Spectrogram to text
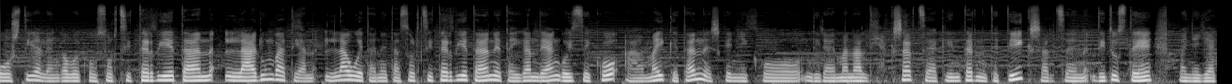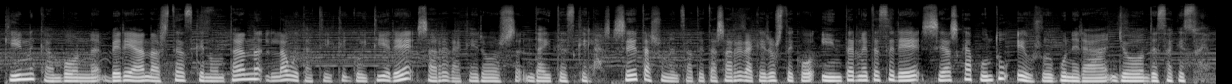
ostialen gaueko zortzi terdietan, larun batean, lauetan eta zortzi terdietan, eta igandean goizeko amaiketan eskeniko dira emanaldiak sartzeak internetetik, saltzen dituzte, baina jakin, kanbon berean, asteazken hontan lauetatik goiti ere, sarrerak eros daitezkela. Zetasunentzat eta sarrerak erosteko internetez ere, sehaska.eus webunera jo dezakezuen.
